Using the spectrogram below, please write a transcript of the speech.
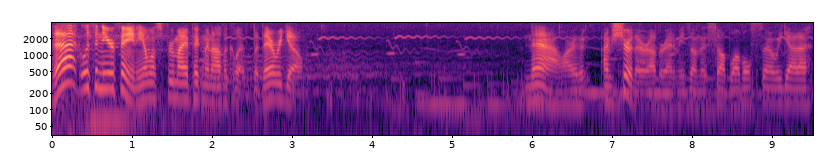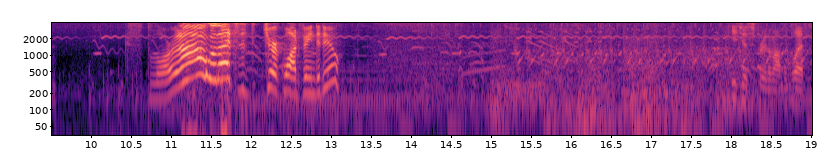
That was a near feint. He almost threw my Pikmin off a cliff, but there we go. Now, are there, I'm sure there are other enemies on this sub-level, so we gotta explore... Oh, well that's a jerkwad thing to do! He just threw them off a cliff.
